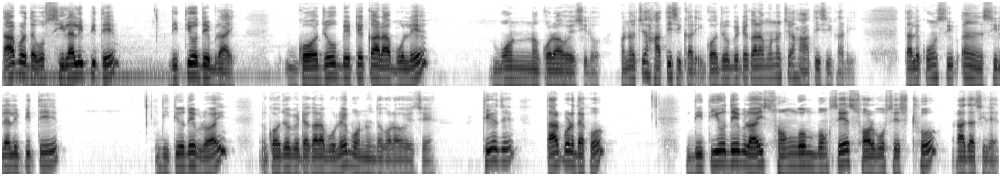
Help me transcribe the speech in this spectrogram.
তারপর দেখো শিলালিপিতে দ্বিতীয় দেবরায় গজ বেটেকারা বলে বর্ণনা করা হয়েছিল। মানে হচ্ছে হাতি শিকারি। গজ বেটেকারা মানে হচ্ছে? হাতি শিকারি। তাহলে কোন শিলালিপিতে দ্বিতীয় দেব রয় গজ বেটেকারা বলে বর্ণিত করা হয়েছে? ঠিক আছে? তারপরে দেখো, দ্বিতীয় দেব রায় সঙ্গম বংশের সর্বশ্রেষ্ঠ রাজা ছিলেন।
